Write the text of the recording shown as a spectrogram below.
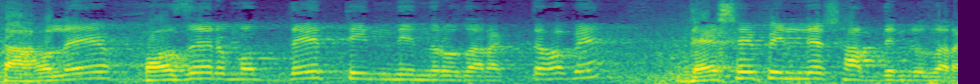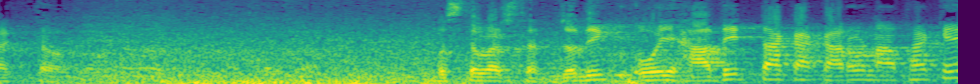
তাহলে হজের মধ্যে তিন দিন রোজা রাখতে হবে, দেশে ফিরলে সাত দিন রোজা রাখতে হবে। বুঝতে পারছেন? যদি ওই হাদির টাকা কারও না থাকে,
